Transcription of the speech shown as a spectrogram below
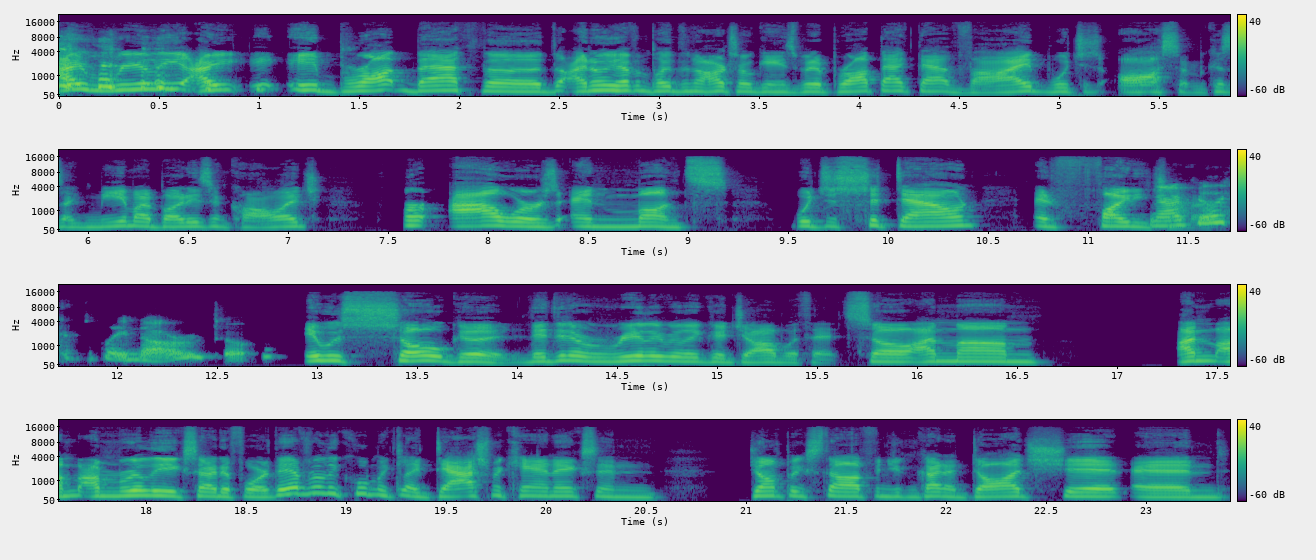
I really, I it, brought back the, the. I know you haven't played the Naruto games, but it brought back that vibe, which is awesome. Because like me and my buddies in college, for hours and months, would just sit down and fight each now I feel like I have to play Naruto. it was so good. They did a really, really good job with it. So I'm, um, I'm, I'm, I'm really excited for it. They have really cool like dash mechanics and jumping stuff, and you can kind of dodge shit, and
